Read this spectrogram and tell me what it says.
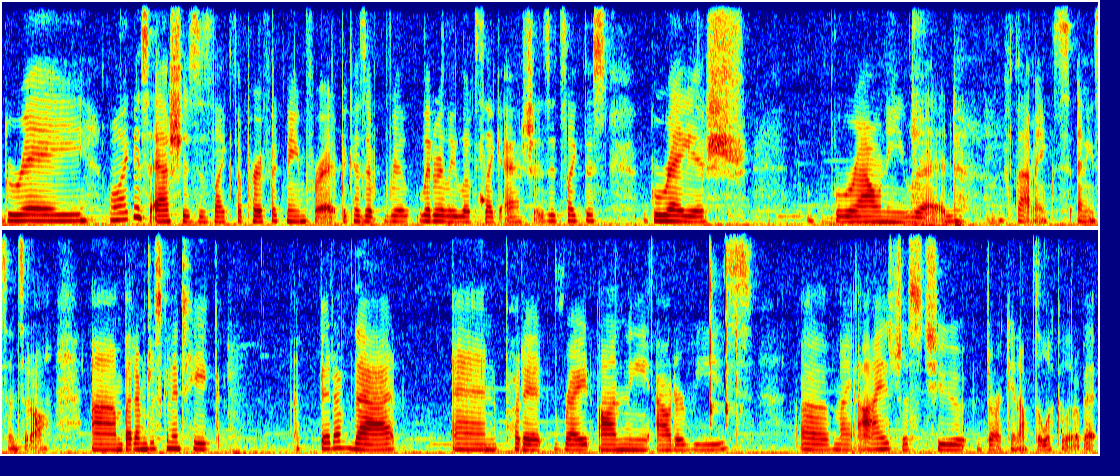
gray, well I guess Ashes is like the perfect name for it because it literally looks like ashes. It's like this grayish browny red if that makes any sense at all. Um, but I'm just going to take a bit of that and put it right on the outer V's of my eyes just to darken up the look a little bit.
